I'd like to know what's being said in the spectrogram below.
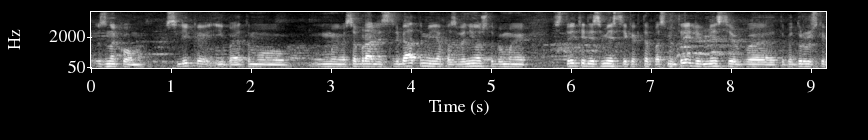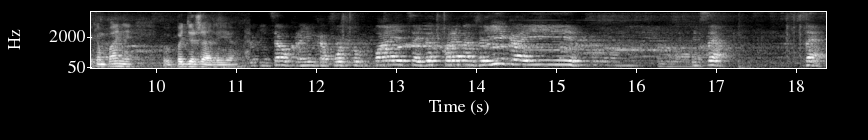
э, знакомы с Ликой, и поэтому мы собрались с ребятами, я позвонил, чтобы мы встретились вместе, как-то посмотрели, вместе в э, такой дружеской компании э, поддержали ее. До кінця Українка поступається, йде вперед Анжеліка і. І все. Все.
